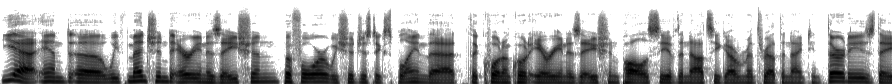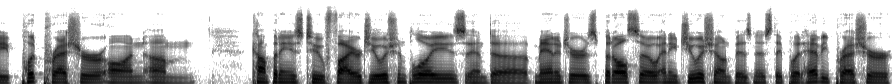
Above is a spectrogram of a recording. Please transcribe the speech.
Yeah, and uh, we've mentioned Aryanization before. We should just explain that the quote unquote Aryanization policy of the Nazi government throughout the 1930s, they put pressure on um, companies to fire Jewish employees and uh, managers, but also any Jewish owned business. They put heavy pressure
